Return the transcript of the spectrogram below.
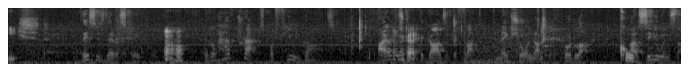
East. This is their escape. Uh huh. It'll have traps, but few guards. I'll distract Okay. the guards at the front and make sure none. Good luck. Cool. I'll see you inside.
